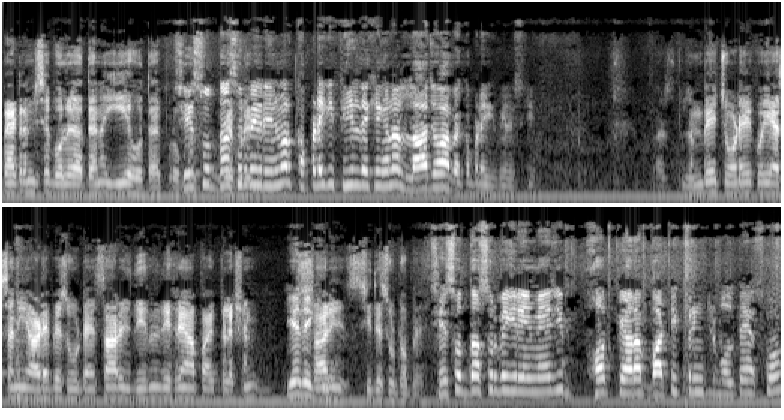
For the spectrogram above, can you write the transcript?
पैटर्न जिसे बोला जाता है ना ये होता है छह सौ दस। रुपए की रेंज में और कपड़े की फील देखेंगे ना लाजवाब है कपड़े की फील इसकी। लंबे चौड़े कोई ऐसा नहीं आड़े पे सूट है सारे देखने देख रहे हैं आप कलेक्शन ये देखिए। सारी सीधे सूटों पे। छह सौ दस रुपए की रेंज में है जी बहुत प्यारा बाटिक प्रिंटेड बोलते हैं इसको।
